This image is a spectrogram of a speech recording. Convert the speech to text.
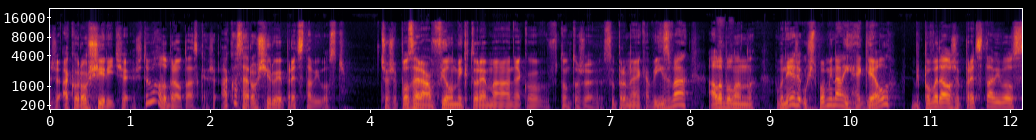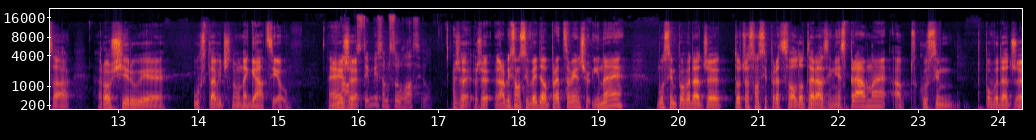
že ako rozšíriť, že, že to bola dobrá otázka, že ako sa rozširuje predstavivosť. Čože pozerám filmy, ktoré má nejako v tomto, že super nejaká výzva, alebo len, lebo nie, že už spomínaný Hegel by povedal, že predstavivosť sa rozširuje ústavičnou negáciou. Hej, že, s tým by som súhlasil. Že, že aby som si vedel predstaviť niečo iné, musím povedať, že to, čo som si predstavoval doteraz je nesprávne a skúsim povedať, že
